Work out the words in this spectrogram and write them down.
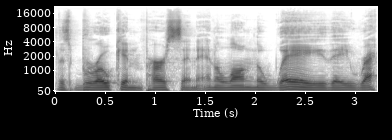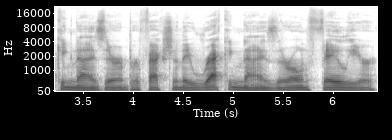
this broken person and along the way they recognize their imperfection, they recognize their own failure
